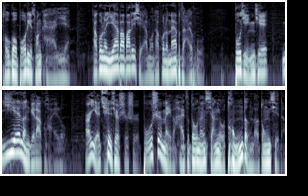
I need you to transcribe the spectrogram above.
透过玻璃窗看一眼，他可能眼巴巴的羡慕，他可能满不在乎，不进去你也能给他快乐，而也确确实实不是每个孩子都能享有同等的东西的。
